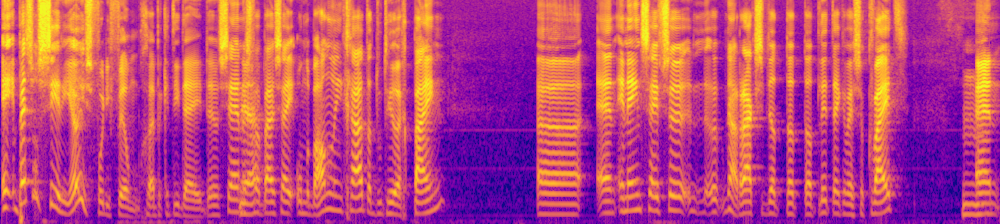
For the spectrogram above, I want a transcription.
eh, best wel serieus voor die film, heb ik het idee. De scènes Ja. waarbij zij onder behandeling gaat, dat doet heel erg pijn. Eh, en ineens heeft ze, eh, nou, raakt ze dat, dat, dat litteken weer zo kwijt. Hmm. En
